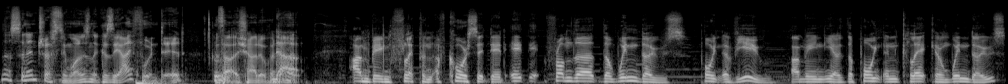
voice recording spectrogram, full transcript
That's an interesting one, isn't it? Because the iPhone did, without a shadow of a doubt. I'm being flippant. Of course it did. It, it from the the Windows point of view. I mean, you know, the point and click and Windows.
